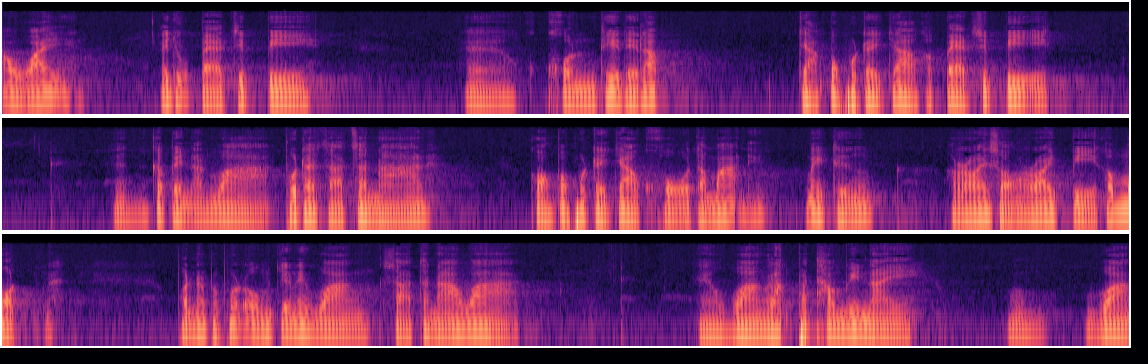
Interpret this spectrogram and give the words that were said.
เอาไว้ อายุแปดสิบปี คนที่ได้รับจากพระพุทธเจ้าก็แปดสิบปีอีก ก็เป็นอันว่าพุทธศาสนาของพระพุทธเจ้าโคตมะเนี่ยไม่ถึงร้อยสองร้อยปีก็หมดนะเพราะนั้นพระพุทธองค์จึงได้วางศาสนาว่า วางหลักพระธรรมวินัย วาง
